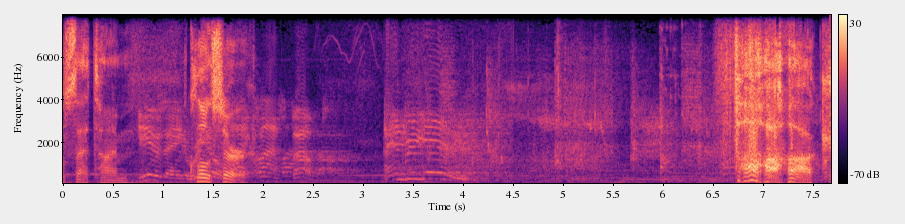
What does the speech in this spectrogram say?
Close that time. Closer. Fuck!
